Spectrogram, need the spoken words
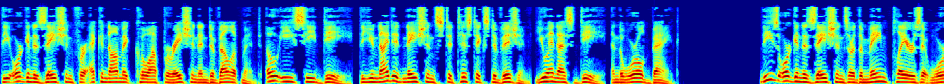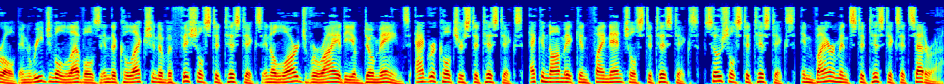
the Organization for Economic Cooperation and Development (OECD), the United Nations Statistics Division (UNSD), and the World Bank. These organizations are the main players at world and regional levels in the collection of official statistics in a large variety of domains agriculture statistics, economic and financial statistics, social statistics, environment statistics etc.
